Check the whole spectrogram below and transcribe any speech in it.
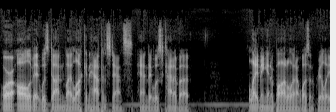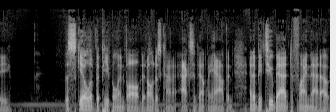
or all of it was done by luck and happenstance, and it was kind of a lightning in a bottle, and it wasn't really the skill of the people involved. It all just kind of accidentally happened, and it'd be too bad to find that out,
